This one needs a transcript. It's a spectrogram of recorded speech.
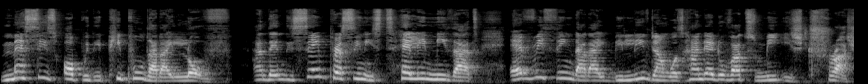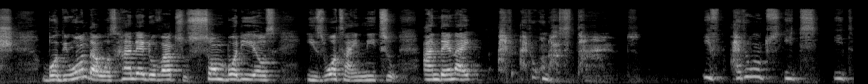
messes up with the people that I love, and then the same person is telling me that everything that I believed and was handed over to me is trash. But the one that was handed over to somebody else is what I need to. And then I, I, I don't understand. If I don't, it, it,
